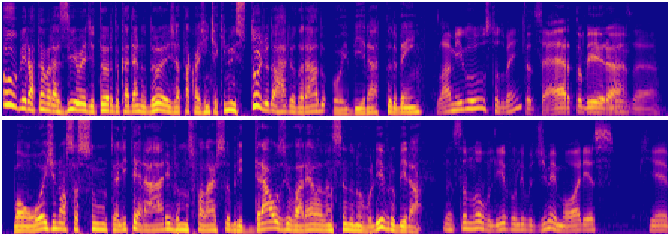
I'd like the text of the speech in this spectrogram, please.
O Biratã Brasil, editor do Caderno 2, já está com a gente aqui no estúdio da Rádio Dourado. Oi, Bira, tudo bem? Olá, amigos, tudo bem? Tudo certo, Bira. Beleza. Bom, hoje nosso assunto é literário e vamos falar sobre Drauzio Varela lançando um novo livro, Bira. Lançando um novo livro, um livro de memórias, que é,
